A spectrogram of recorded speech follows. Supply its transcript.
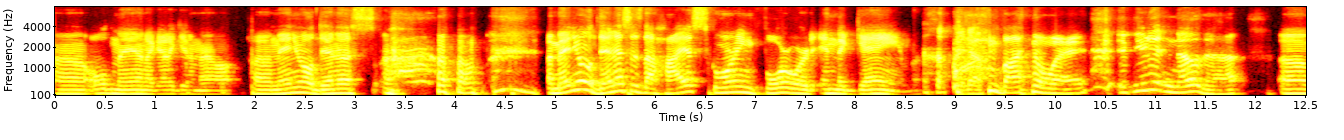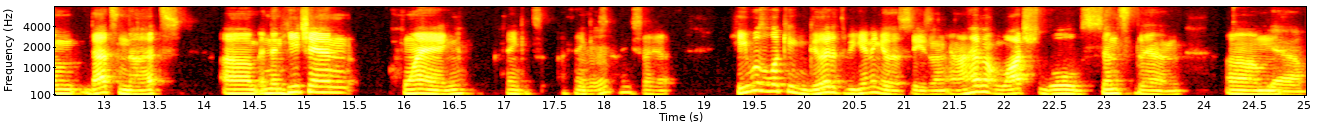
uh, old man, I got to get him out. Uh, Emmanuel Dennis. Emmanuel Dennis is the highest scoring forward in the game. By the way, if you didn't know that, um, that's nuts. Um, and then Hee-Chan Hwang, I think it's, I think it's how you say it. He was looking good at the beginning of the season, and I haven't watched Wolves since then. Um, Yeah.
